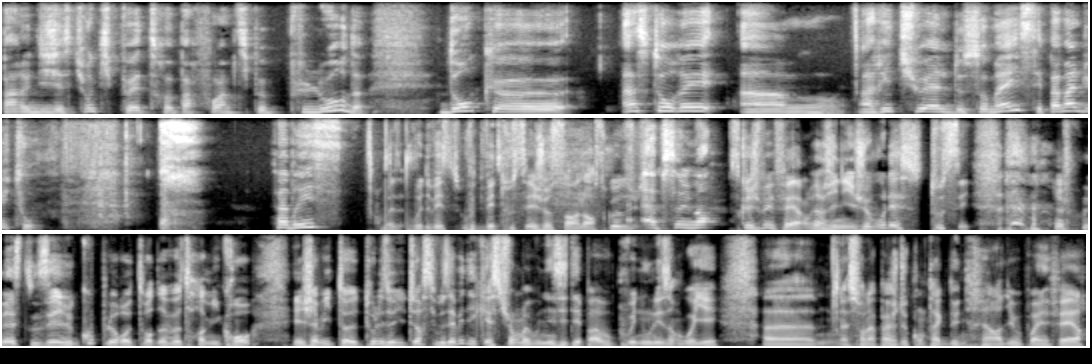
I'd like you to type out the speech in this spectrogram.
par une digestion qui peut être parfois un petit peu plus lourde. Donc instaurer un, rituel de sommeil, c'est pas mal du tout. Fabrice, vous devez, vous devez tousser, je sens. Alors, ce que, Absolument. Ce que je vais faire, Virginie, je vous laisse tousser. je vous laisse tousser, je coupe le retour de votre micro et j'invite euh, tous les auditeurs, si vous avez des questions, bah, vous n'hésitez pas, vous pouvez nous les envoyer euh, sur la page de contact de nutriradio.fr.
